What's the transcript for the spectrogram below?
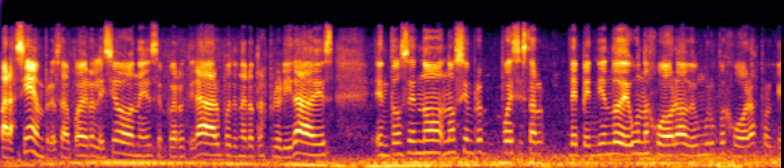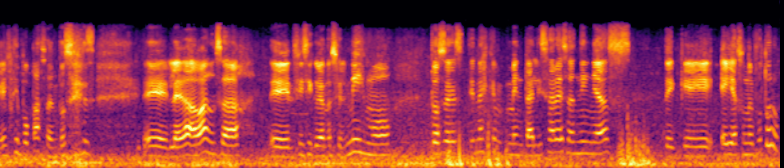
para siempre. O sea, puede haber lesiones, se puede retirar, puede tener otras prioridades. Entonces no, no siempre puedes estar dependiendo de una jugadora o de un grupo de jugadoras porque el tiempo pasa. Entonces eh, la edad avanza, eh, el físico ya no es el mismo. Entonces tienes que mentalizar a esas niñas de que ellas son el futuro.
